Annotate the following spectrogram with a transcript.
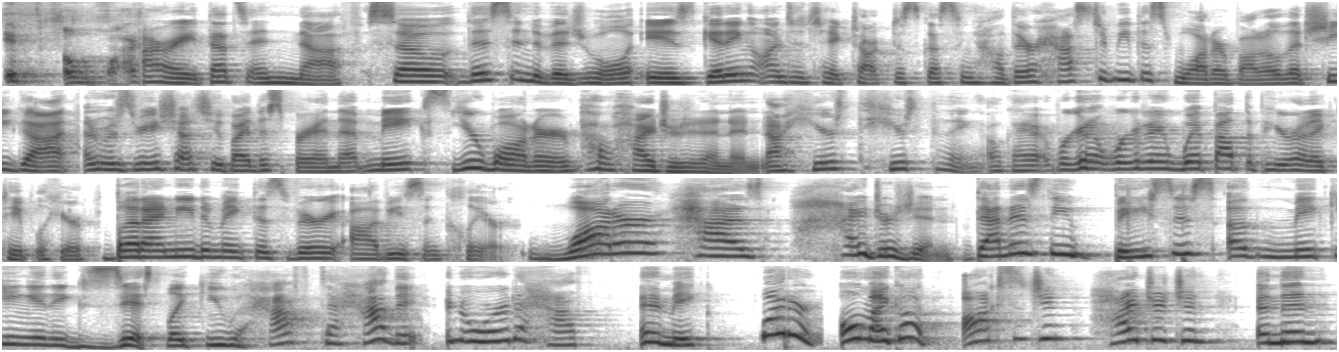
if a water. All right, that's enough. So this individual is getting onto TikTok discussing how there has to be this water bottle that she got and was reached out to by this brand that makes your water have hydrogen in it. Now here's here's the thing, okay? We're gonna we're gonna whip out the periodic table here, but I need to make this very obvious and clear. Water has hydrogen. That is the basis of making it exist. Like you have to have it in order to have and make water. Oh my God, oxygen, hydrogen, and then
